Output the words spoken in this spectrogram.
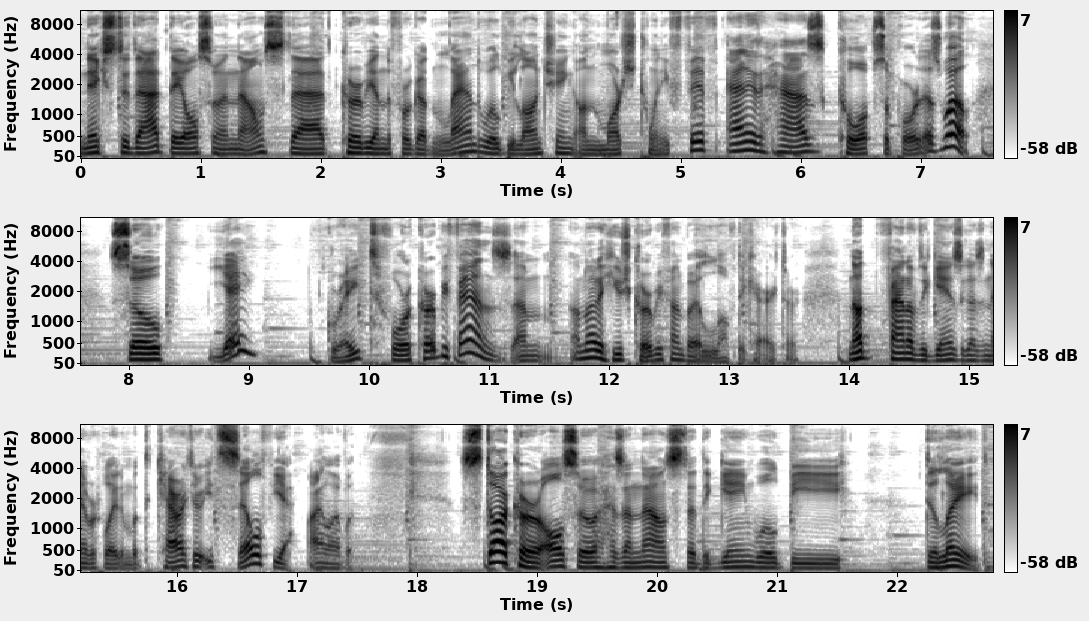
Next to that, they also announced that Kirby and the Forgotten Land will be launching on March 25th and it has co op support as well. So, yay! Great for Kirby fans. I'm, I'm not a huge Kirby fan, but I love the character. Not fan of the games because I never played them, but the character itself, yeah, I love it. Stalker also has announced that the game will be delayed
